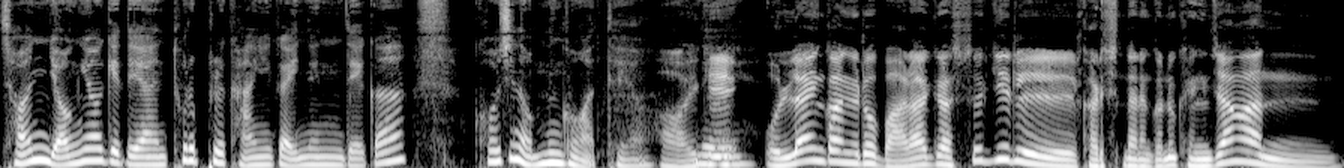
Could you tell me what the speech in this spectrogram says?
전 영역에 대한 토르플 강의가 있는 데가 거진 없는 것 같아요. 아, 이게 네. 온라인 강의로 말하기와 쓰기를 가르친다는 거는 굉장한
